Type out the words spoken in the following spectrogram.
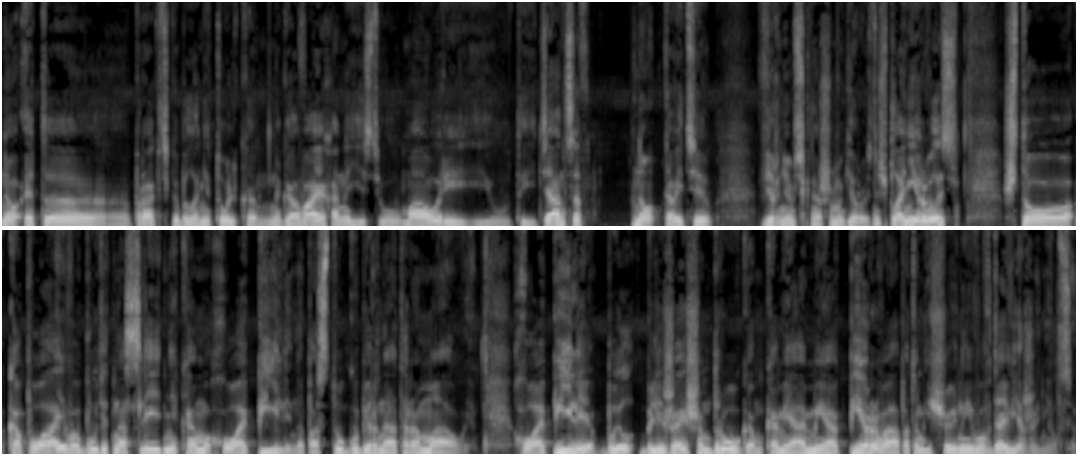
Но эта практика была не только на Гавайях, она есть и у маори, и у таитянцев – но давайте вернемся к нашему герою. Значит, планировалось, что Капуаева будет наследником Хуапили на посту губернатора Мауи. Хуапили был ближайшим другом Камиамеа I, а потом еще и на его вдове женился.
